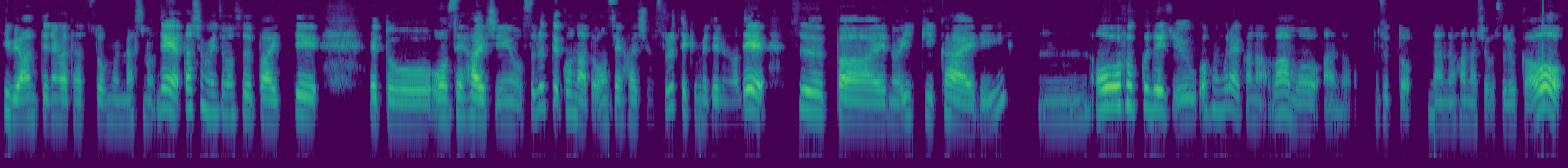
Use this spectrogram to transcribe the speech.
日々アンテナが立つと思いますので、私もいつもスーパー行って、えっと、音声配信をするって、この後音声配信をするって決めてるので、スーパーへの行き帰り、うん、往復で15分ぐらいかなはもう、あの、ずっと何の話をするかを、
